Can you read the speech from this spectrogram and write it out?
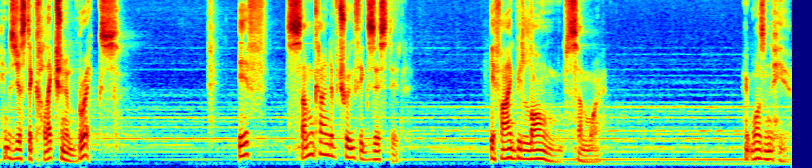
It was just a collection of bricks. If some kind of truth existed, if I belonged somewhere, it wasn't here.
